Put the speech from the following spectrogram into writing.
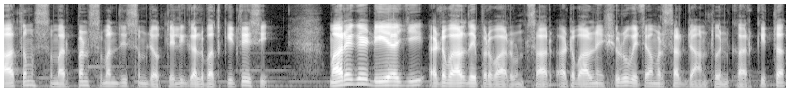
ਆਤਮ ਸਮਰਪਣ ਸੰਬੰਧੀ ਸਮਝੌਤੇ ਲਈ ਗੱਲਬਾਤ ਕੀਤੀ ਸੀ। ਮਾਰੇ ਗਏ ਡੀਆਈਜੀ ਅਟਵਾਲ ਦੇ ਪਰਿਵਾਰ ਅਨੁਸਾਰ ਅਟਵਾਲ ਨੇ ਸ਼ੁਰੂ ਵਿੱਚ ਅੰਮ੍ਰਿਤਸਰ ਜਾਣ ਤੋਂ ਇਨਕਾਰ ਕੀਤਾ,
